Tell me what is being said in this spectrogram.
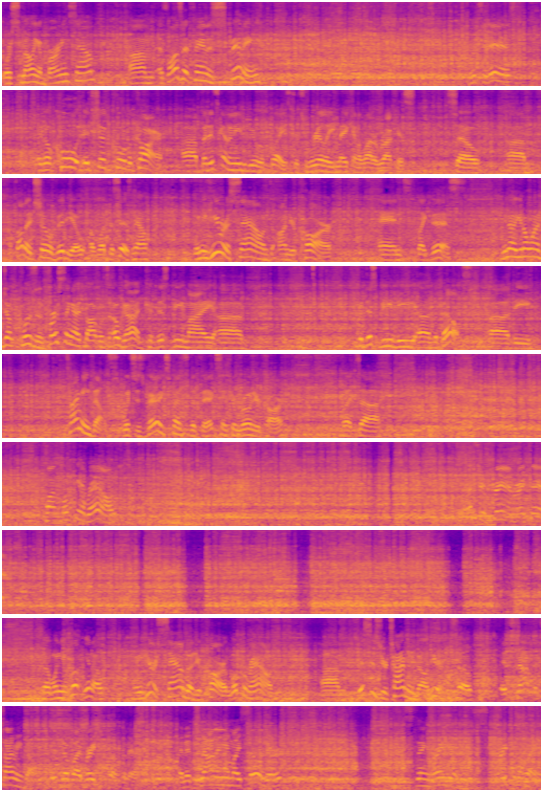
or smelling a burning sound. Um, as long as that fan is spinning, which it is, it'll cool. It should cool the car, uh, but it's going to need to be replaced. It's really making a lot of ruckus. So um, thought I'd show a video of what this is. Now, when you hear a sound on your car and like this, you know, you don't want to jump conclusions. First thing I thought was, oh God, could this be my, uh, could this be the, uh, the belt, uh, the timing belts, which is very expensive to fix and can ruin your car. But uh, upon looking around, that's your fan right there. So when you look, you know, when you hear a sound on your car, look around. Um, this is your timing belt here. So it's not the timing belt. There's no vibration coming there. And it's not any of my cylinders. This thing right here is scraping away.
